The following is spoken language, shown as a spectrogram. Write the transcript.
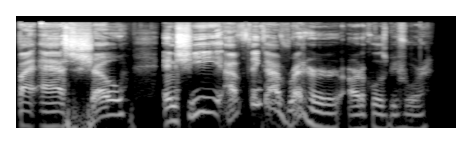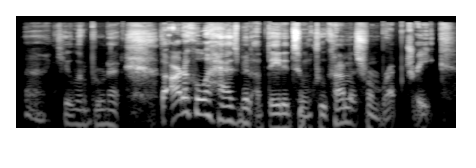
by Ashe Schow, and she. I think I've read her articles before. Uh, cute little brunette. The article has been updated to include comments from Rep Drake.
